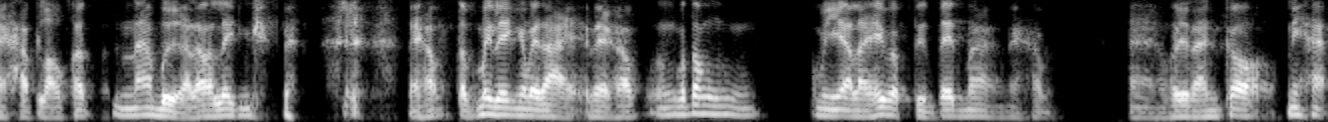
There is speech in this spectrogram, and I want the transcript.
นะครับ เราก็น่าเบื่อแล้วเล่นนะครับ แต่ไม่เล่นก็ไม่ได้นะครับมันก็ต้องมีอะไรให้แบบตื่นเต้นบ้างนะครับอ่าเพราะฉะนั้นก็นี่ฮะ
